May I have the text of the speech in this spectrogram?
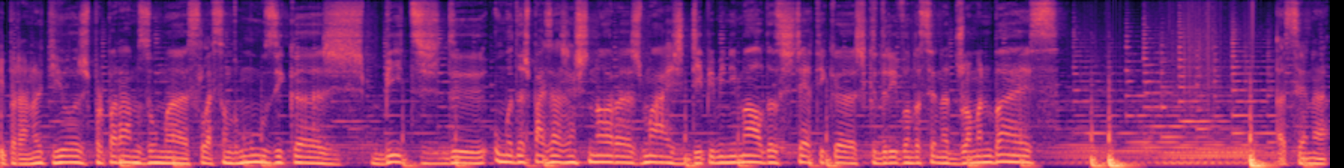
E para a noite de hoje preparamos uma seleção de músicas, beats de uma das paisagens sonoras mais deep e minimal das estéticas que derivam da cena drum and bass, a cena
